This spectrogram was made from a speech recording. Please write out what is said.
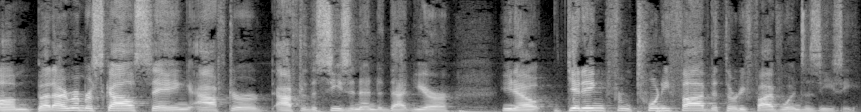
Um, but I remember Skiles saying after after the season ended that year, you know, getting from 25 to 35 wins is easy.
